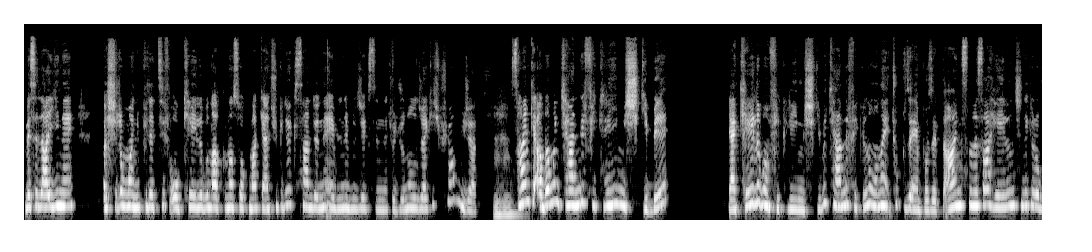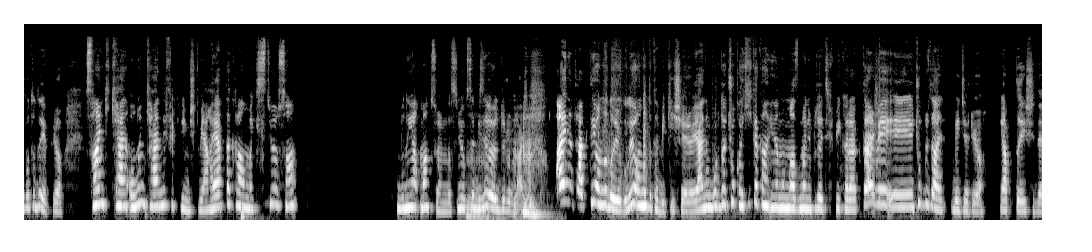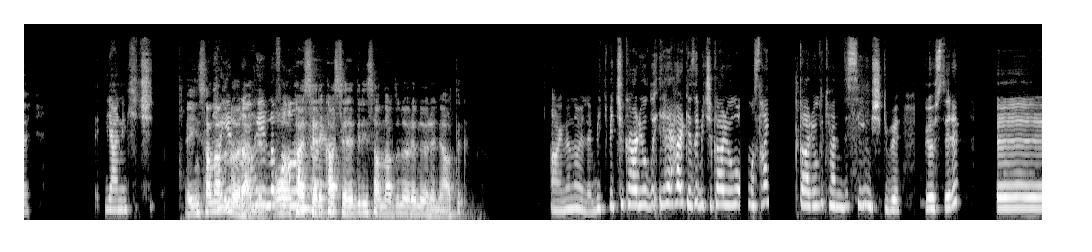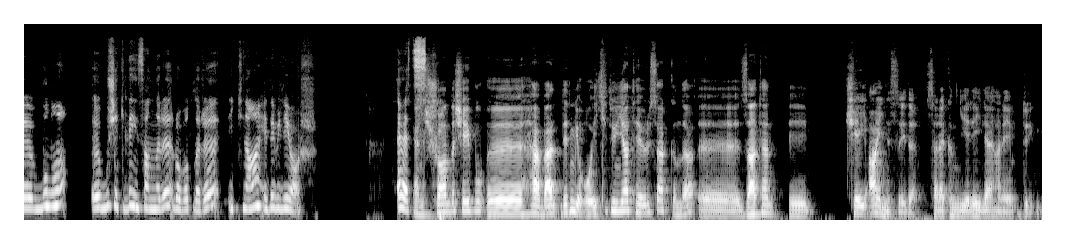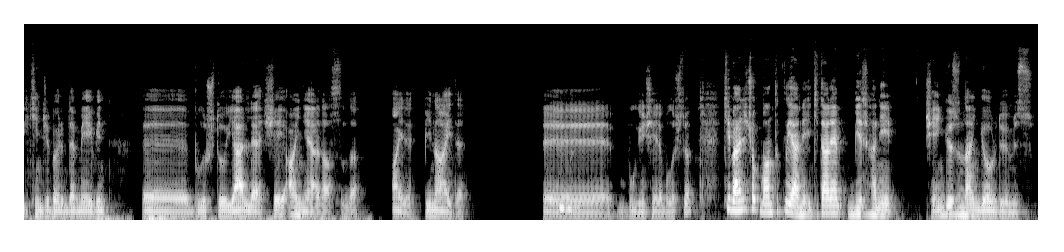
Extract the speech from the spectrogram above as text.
mesela yine aşırı manipülatif o Caleb'ın aklına sokmak yani çünkü diyor ki sen diyor ne evlenebileceksin ne çocuğun olacak hiçbir şey olmayacak. Hı hı. Sanki adamın kendi fikriymiş gibi yani Caleb'ın fikriymiş gibi kendi fikrini ona çok güzel empoze etti. Aynısını mesela Hale'ın içindeki robotu da yapıyor. Sanki ken- onun kendi fikriymiş gibi. Yani hayatta kalmak istiyorsan bunu yapmak zorundasın. Yoksa bizi öldürürler. Aynı taktiği onda da uyguluyor. Onda da tabii ki işe yarıyor. Yani burada çok hakikaten inanılmaz manipülatif bir karakter ve e, çok güzel beceriyor yaptığı işi de. Yani hiç E insanlardan öğrendi. hayır O kaç sene yani. kaç senedir insanlardan öğrene öğrene artık. Aynen öyle. Bir, bir çıkar yolu he- herkese bir çıkar yolu olma sanki çıkar yolu kendisiymiş gibi gösterip e, bunu e, bu şekilde insanları robotları ikna edebiliyor. Yani Evet. şu anda şey bu e, ha ben dedim ya o iki dünya teorisi hakkında e, zaten e, şey aynısıydı. Sarak'ın yeriyle hani ikinci bölümde Maeve'in e, buluştuğu yerle şey aynı yerde aslında. Aynı binaydı. E, bugün şeyle buluştu. Ki bence çok mantıklı yani iki tane bir hani şeyin gözünden gördüğümüz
